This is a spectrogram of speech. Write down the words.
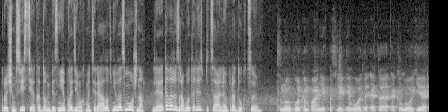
Впрочем, свести экодом без необходимых материалов невозможно. Для этого разработали специальную продукцию. Основной упор компании в последние годы – это экология,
